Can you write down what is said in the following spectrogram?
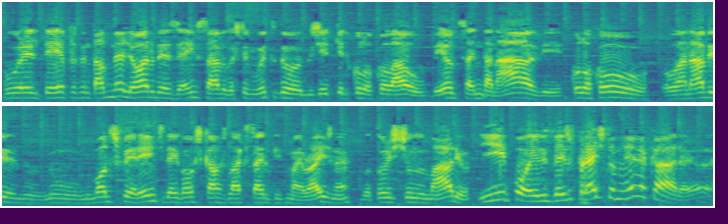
por ele ter representado melhor o desenho, sabe? Eu gostei muito do, do jeito que ele colocou lá o vento saindo da nave, colocou o- a nave no, no- no modo diferente, né? Igual os carros lá que saem do Keep My Ride, né? Botou o estilo do Mario. E, pô, ele fez o Fred também, né, cara?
